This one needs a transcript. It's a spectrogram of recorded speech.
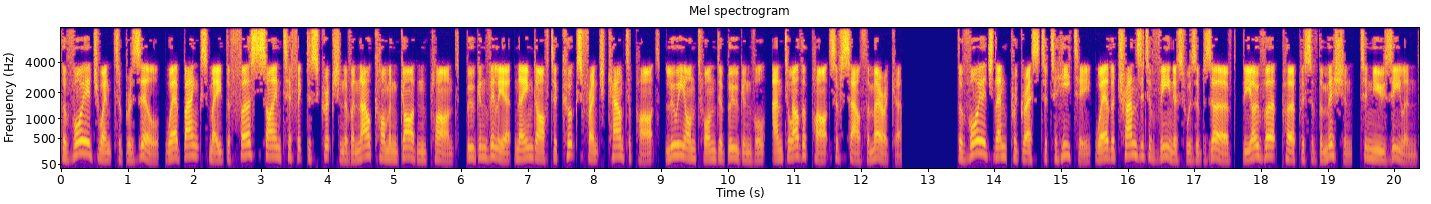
The voyage went to Brazil, where Banks made the first scientific description of a now common garden plant, bougainvillea named after Cook's French counterpart, Louis-Antoine de Bougainville, and to other parts of South America. The voyage then progressed to Tahiti where the transit of Venus was observed, the overt purpose of the mission, to New Zealand.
